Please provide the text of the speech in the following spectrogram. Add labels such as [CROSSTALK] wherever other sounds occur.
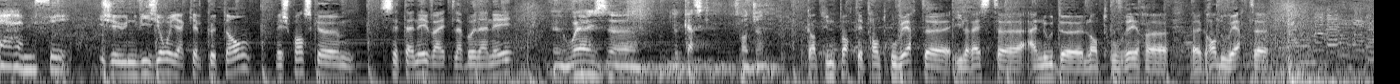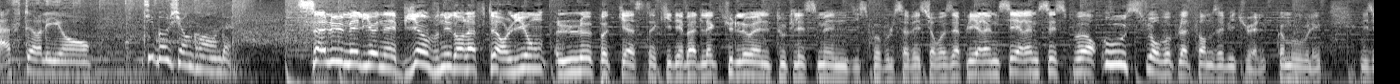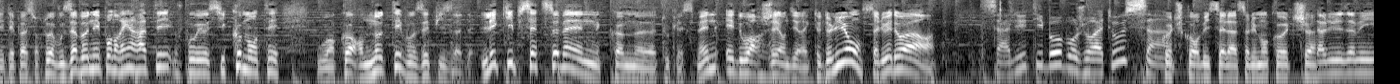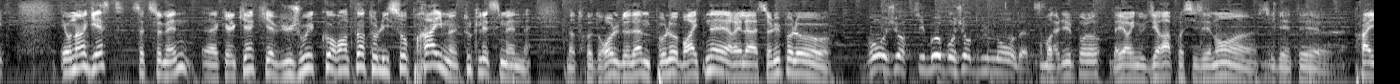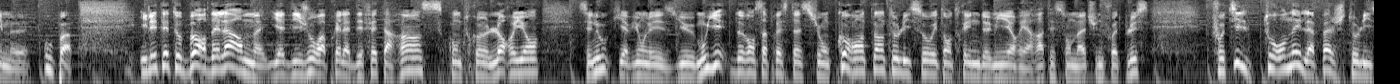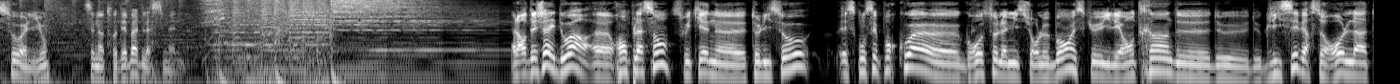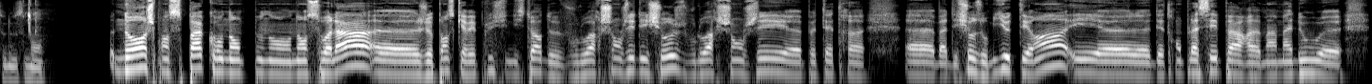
RMC. J'ai eu une vision il y a quelques temps, mais je pense que cette année va être la bonne année. Uh, where is uh, the casque for John? Quand une porte est entrouverte, euh, il reste euh, à nous de l'entrouvrir euh, euh, grande ouverte. After Lyon, Thibaut Giangrande. Salut mes Lyonnais, bienvenue dans l'After Lyon, le podcast qui débat de l'actu de l'OL toutes les semaines. Dispo, vous le savez, sur vos applis RMC, RMC Sport ou sur vos plateformes habituelles, comme vous voulez. N'hésitez pas surtout à vous abonner pour ne rien rater. Vous pouvez aussi commenter ou encore noter vos épisodes. L'équipe cette semaine, comme euh, toutes les semaines, Édouard G en direct de Lyon. Salut Édouard. Salut Thibaut, bonjour à tous. Coach Courbis est là, salut mon coach. Salut les amis. Et on a un guest cette semaine, euh, quelqu'un qui a vu jouer Corentin Tolisso Prime toutes les semaines. Notre drôle de dame Polo Breitner est là. Salut Polo. Bonjour Thibaut, bonjour tout le monde. Salut Polo. D'ailleurs, il nous dira précisément euh, s'il était euh, prime euh, ou pas. Il était au bord des larmes il y a dix jours après la défaite à Reims contre Lorient. C'est nous qui avions les yeux mouillés devant sa prestation. Corentin Tolisso est entré une demi-heure et a raté son match une fois de plus. Faut-il tourner la page Tolisso à Lyon? C'est notre débat de la semaine. Alors déjà, Edouard, remplaçant ce week-end Tolisso, est-ce qu'on sait pourquoi euh, Grosso l'a mis sur le banc? Est-ce qu'il est en train de, de, de glisser vers ce rôle-là tout doucement? Non, je pense pas qu'on en, on en soit là. Euh, je pense qu'il y avait plus une histoire de vouloir changer des choses, vouloir changer euh, peut-être euh, euh, bah, des choses au milieu de terrain et euh, d'être remplacé par Mamadou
